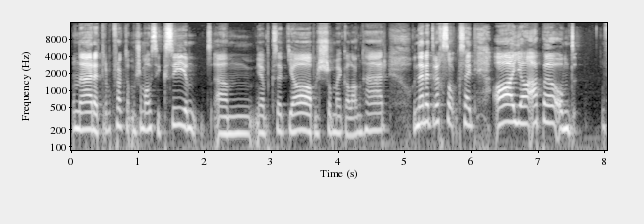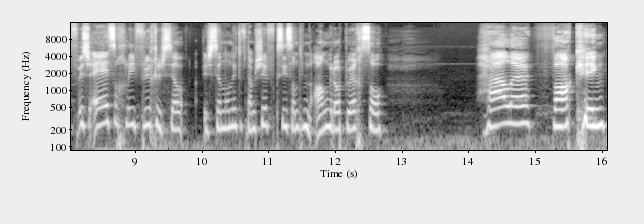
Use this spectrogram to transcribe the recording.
Und dann hat er gefragt, ob wir schon mal waren. Und ähm, ich habe gesagt, ja, aber es ist schon mega lang her. Und dann hat er so gesagt, ah ja, eben. Und es ist eh so ein bisschen, früher ist es ja, ist ja noch nicht auf dem Schiff, gewesen, sondern an einem anderen Ort, wo ich so helle fucking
